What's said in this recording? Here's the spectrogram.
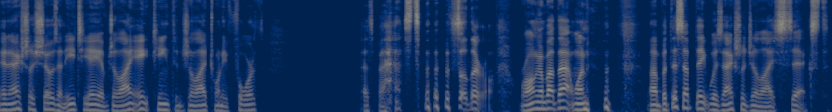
It actually shows an ETA of July 18th and July 24th that's passed. so they're wrong about that one. uh, but this update was actually July 6th.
